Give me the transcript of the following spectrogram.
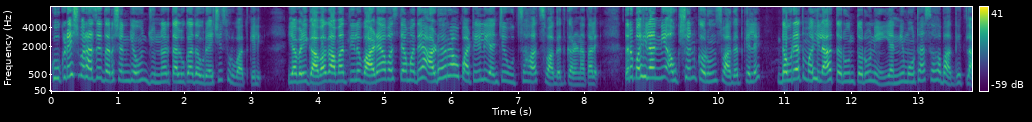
कुकडेश्वराचे दर्शन घेऊन जुन्नर तालुका दौऱ्याची सुरुवात केली. यावेळी गावागावातील वाड्या वस्त्यामध्ये आढळराव पाटील यांचे उत्साहात स्वागत करण्यात आले. तर महिलांनी औक्षण करून स्वागत केले. दौऱ्यात महिला तरुण तरुणी यांनी मोठा सहभाग घेतला.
